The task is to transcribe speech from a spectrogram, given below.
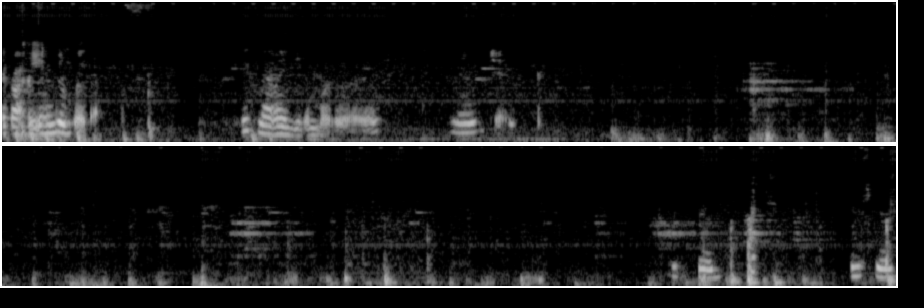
I got 800 Robux. I think that might be the murderer. No joke. Scared. I'm scared.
